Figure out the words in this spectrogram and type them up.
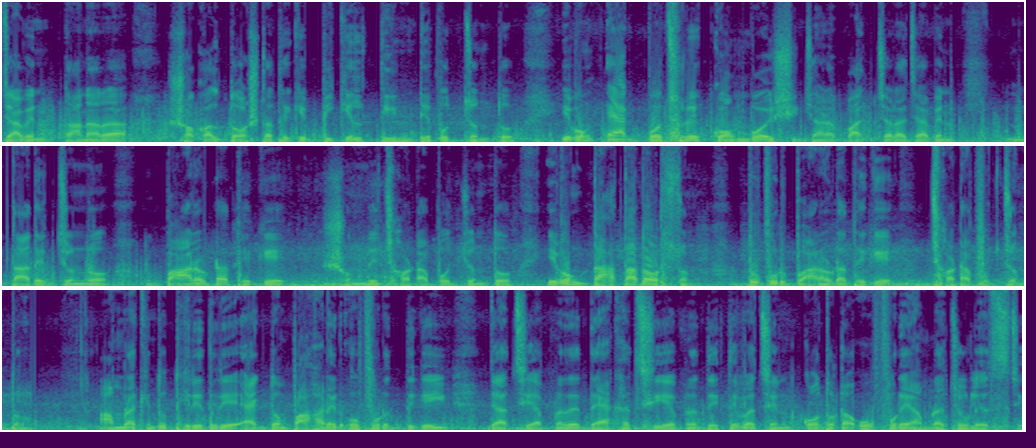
যাবেন তারা সকাল দশটা থেকে বিকেল তিনটে পর্যন্ত। এবং এক বছরে কম বয়সী যারা বাচ্চারা যাবেন, তাদের জন্য বারোটা থেকে সন্ধে ছটা পর্যন্ত এবং দাতা দর্শন দুপুর বারোটা থেকে ছটা পর্যন্ত। আমরা কিন্তু ধীরে ধীরে একদম পাহাড়ের ওপরের দিকেই যাচ্ছি। আপনাদের দেখাচ্ছি, আপনারা দেখতে পাচ্ছেন কতটা ওপরে আমরা চলে এসেছি।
